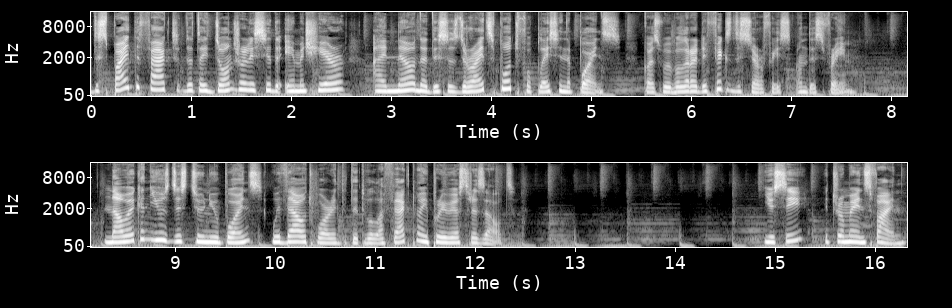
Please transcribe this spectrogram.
Despite the fact that I don't really see the image here, I know that this is the right spot for placing the points, because we've already fixed the surface on this frame. Now I can use these two new points without worrying that it will affect my previous result. You see, it remains fine.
